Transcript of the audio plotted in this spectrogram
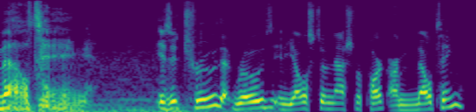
melting. Is it true that roads in Yellowstone National Park are melting?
